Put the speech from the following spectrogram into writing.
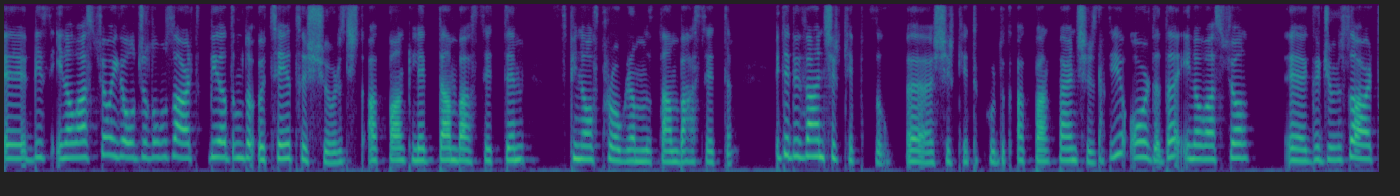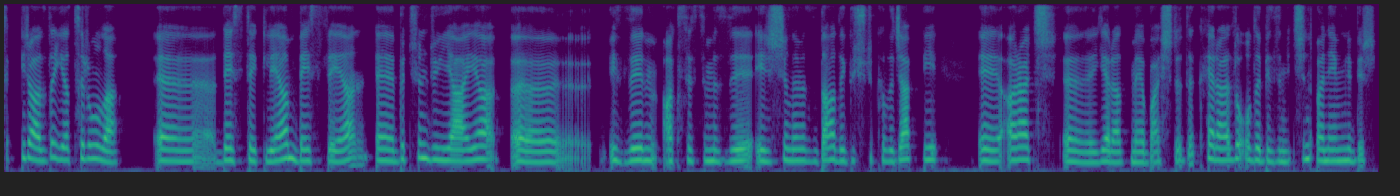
e, biz inovasyon yolculuğumuzu artık bir adım da öteye taşıyoruz. İşte Akbank Lab'den bahsettim, spin-off programımızdan bahsettim. Bir de bir venture capital e, şirketi kurduk Akbank Ventures diye. Orada da inovasyon e, gücümüzü artık biraz da yatırımla e, destekleyen, besleyen, e, bütün dünyaya e, izlenim aksesimizi, erişimimizi daha da güçlü kılacak bir e, araç e, yaratmaya başladık. Herhalde o da bizim için önemli bir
